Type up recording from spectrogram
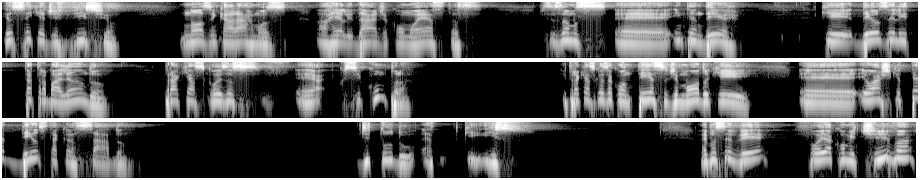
Eu sei que é difícil nós encararmos a realidade como estas. Precisamos é, entender que Deus ele está trabalhando para que as coisas é, se cumpram e para que as coisas aconteçam de modo que é, eu acho que até Deus está cansado de tudo é que isso. Aí você vê, foi a comitiva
